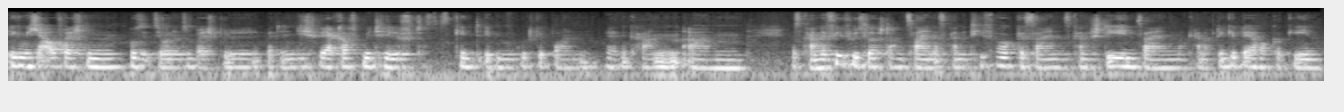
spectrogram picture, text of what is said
irgendwelche aufrechten Positionen zum Beispiel, bei denen die Schwerkraft mithilft, dass das Kind eben gut geboren werden kann. Ähm, das kann der Vierfüßlerstand sein, das kann eine tiefe Hocke sein, es kann Stehen sein, man kann auf den Gebärhocker gehen.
